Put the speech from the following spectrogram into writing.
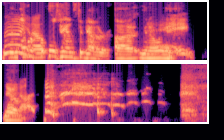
Well, you know. put those hands together. Uh, you know, hey, why yeah.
